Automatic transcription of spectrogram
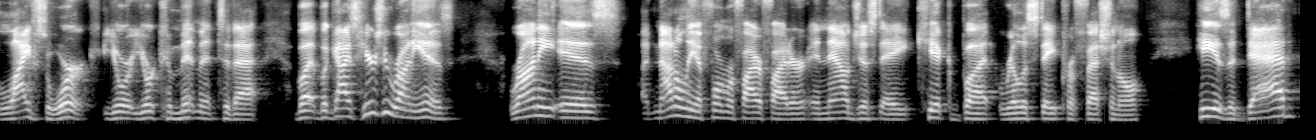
life's work, your your commitment to that. But but guys, here's who Ronnie is. Ronnie is not only a former firefighter and now just a kick butt real estate professional, he is a dad,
